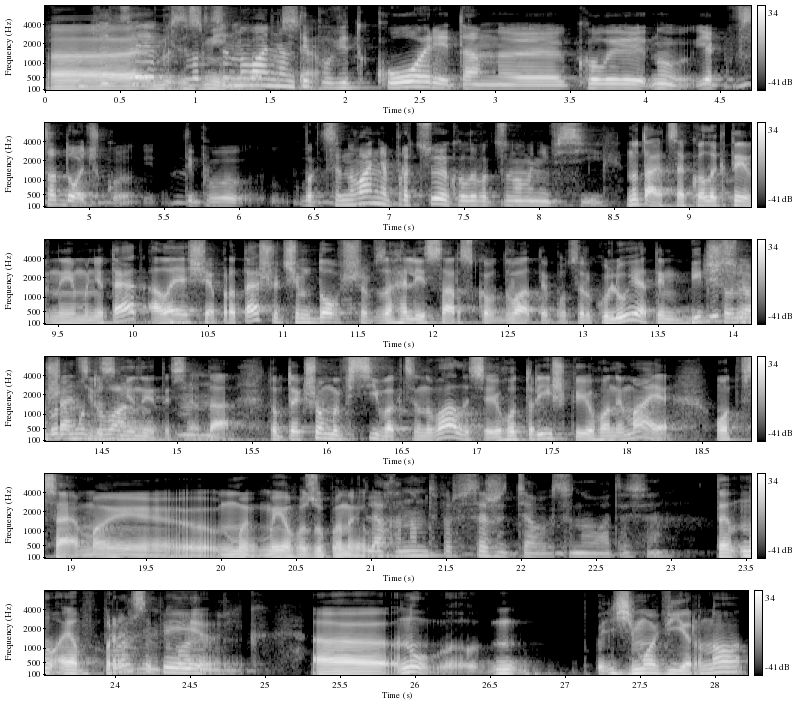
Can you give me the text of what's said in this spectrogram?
Ну, це як з вакцинуванням, типу, від корі, там, е, коли, ну, як в садочку. Типу, вакцинування працює, коли вакциновані всі. Ну так, це колективний імунітет, але я ще про те, що чим довше взагалі SARS-CoV-2 типу циркулює, тим більше, Більше у нього шансів мутувати. змінитися. Да. Тобто, якщо ми всі вакцинувалися, його трішки його немає. От все, ми, ми, ми його зупинили. Бляха, нам тепер все життя вакцинуватися. Та, ну, е, в принципі, рік. Е, ну, ймовірно,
